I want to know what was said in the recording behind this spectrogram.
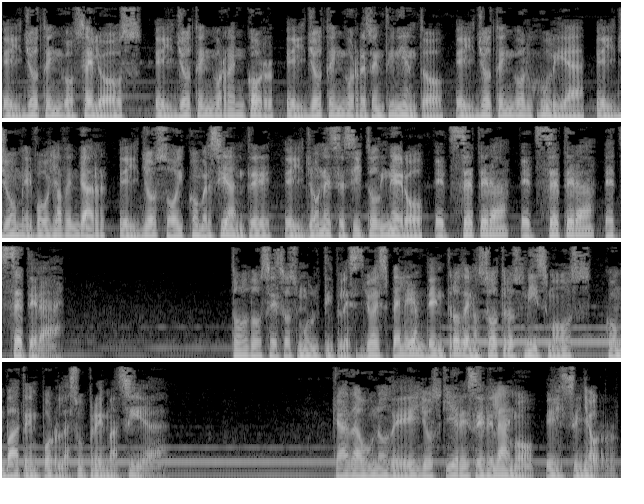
el yo tengo celos, el yo tengo rencor, el yo tengo resentimiento, el yo tengo lujuria, el yo me voy a vengar, el yo soy comerciante, el yo necesito dinero, etcétera, etcétera, etcétera. Todos esos múltiples yoes pelean dentro de nosotros mismos, combaten por la supremacía. Cada uno de ellos quiere ser el amo, el Señor.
